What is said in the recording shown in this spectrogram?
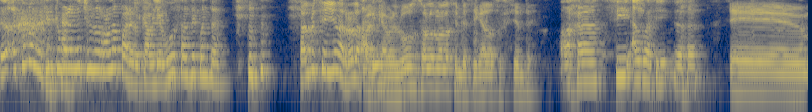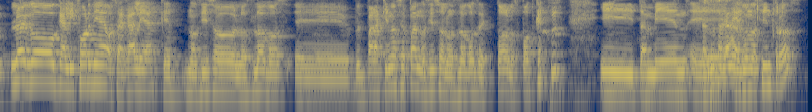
Es como decir que hubieran hecho una rola para el cablebús, haz de cuenta. tal vez sí hay una rola para ¿Ah, el cablebús, solo no lo has investigado suficiente. Ajá, sí, algo así. Ajá. Eh, luego California, o sea, Galia, que nos hizo los logos. eh, para quien no sepa, nos hizo los logos de todos los podcasts y también eh, algunos intros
